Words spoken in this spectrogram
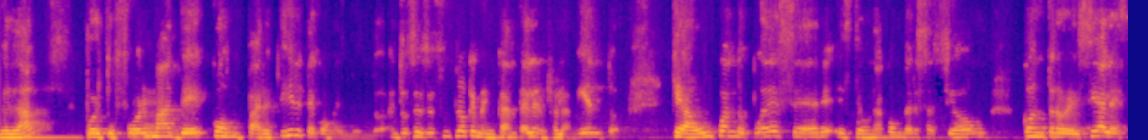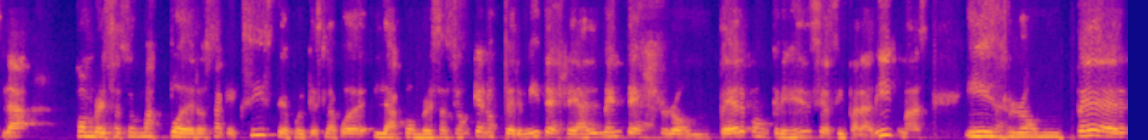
¿verdad? Por tu forma de compartirte con el mundo. Entonces, eso es lo que me encanta el enrolamiento, que aun cuando puede ser este, una conversación controversial, es la conversación más poderosa que existe, porque es la, la conversación que nos permite realmente romper con creencias y paradigmas y romper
